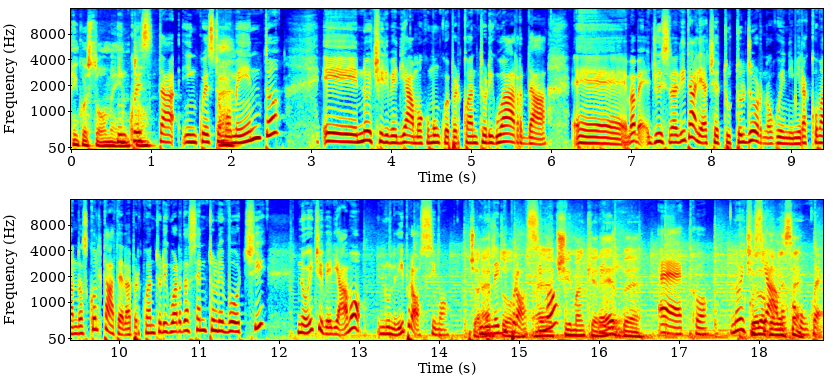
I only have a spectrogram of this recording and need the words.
in questo momento. in, questa- in questo Eh. momento e noi ci rivediamo comunque per quanto riguarda eh, vabbè Giudice d'Italia c'è tutto il giorno quindi mi raccomando ascoltatela per quanto riguarda Sento le voci noi ci vediamo lunedì prossimo Certo, lunedì prossimo eh, ci mancherebbe. Quindi, ecco noi ci Quello siamo comunque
